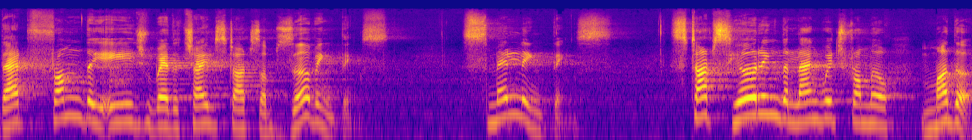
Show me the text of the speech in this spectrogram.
that from the age where the child starts observing things, smelling things, starts hearing the language from a mother,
